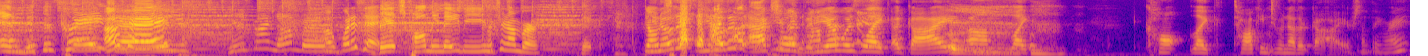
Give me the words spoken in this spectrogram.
And this is crazy. Okay. Here's my number. Uh, what is it? Bitch, call me maybe. What's your number? Six. Don't know this. You know this actual video was like a guy um like call like talking to another guy or something, right?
